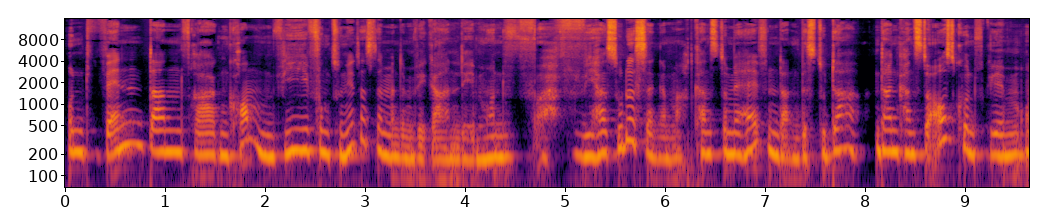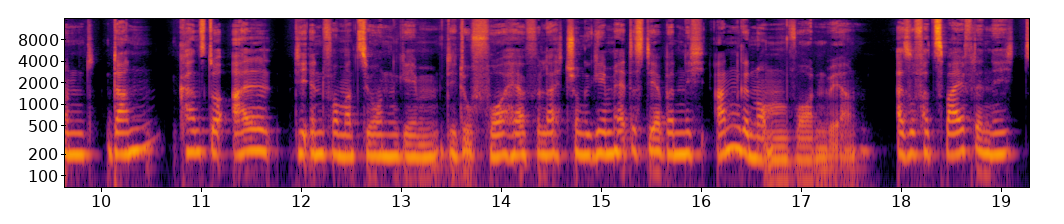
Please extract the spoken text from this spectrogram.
Und wenn dann Fragen kommen, wie funktioniert das denn mit dem veganen Leben und wie hast du das denn gemacht? Kannst du mir helfen? Dann bist du da. Dann kannst du Auskunft geben und dann kannst du all die Informationen geben, die du vorher vielleicht schon gegeben hättest, die aber nicht angenommen worden wären. Also verzweifle nicht,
